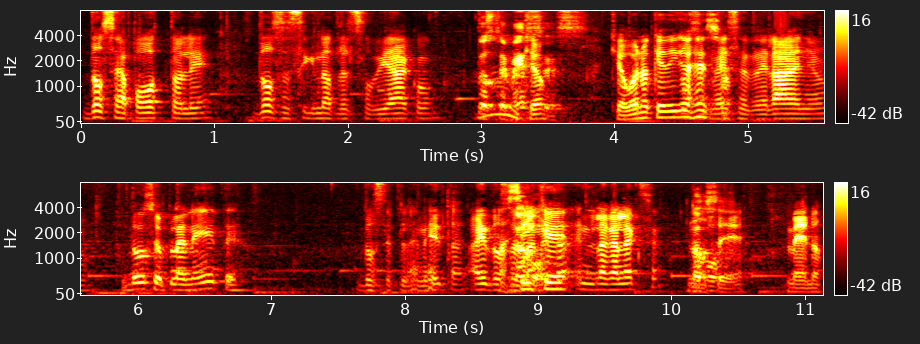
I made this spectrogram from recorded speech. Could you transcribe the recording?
12 apóstoles, 12 signos del zodiaco, 12 Mm, meses. Qué bueno que digas 12 eso. meses del año, 12 planetas. 12 planetas. ¿Hay 12 Así planetas que- en la galaxia? No No, sé, menos.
